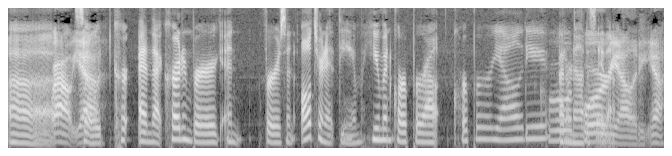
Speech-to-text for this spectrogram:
Uh, wow. Yeah. So, and that Cronenberg and infers an alternate theme: human corporal corporeality. I don't know how to say that. reality. Yeah.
